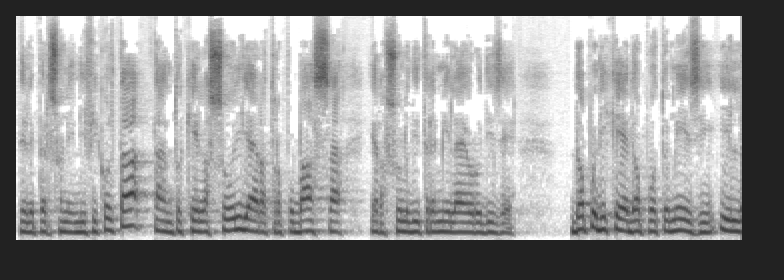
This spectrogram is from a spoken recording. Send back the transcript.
delle persone in difficoltà, tanto che la soglia era troppo bassa, era solo di 3.000 euro di SE. Dopodiché, dopo otto mesi, il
